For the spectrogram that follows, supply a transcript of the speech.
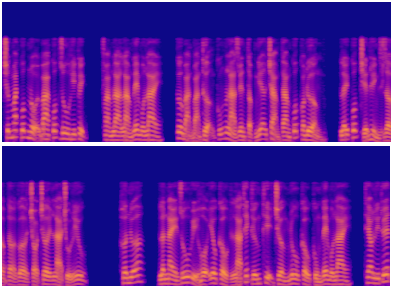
Trước mắt quốc nội ba quốc du hí kịch, phàm là làm game online, cơ bản bản thượng cũng là duyên tập nghĩa trạm tam quốc con đường, lấy quốc chiến hình giờ tờ g trò chơi là chủ lưu. Hơn nữa, lần này du ủy hội yêu cầu là thích ứng thị trường nhu cầu cùng game online, theo lý thuyết,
